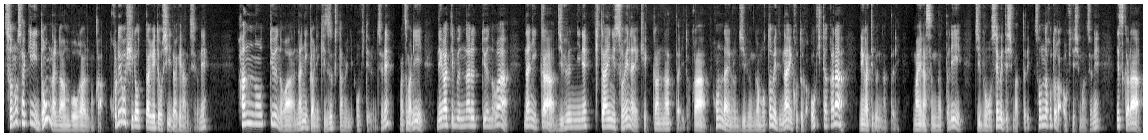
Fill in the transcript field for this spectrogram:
その先にどんな願望があるのかこれを拾ってあげてほしいだけなんですよね。反応っていうのは何かに気づくために起きてるんですよね。まあ、つまりネガティブになるっていうのは何か自分にね期待に添えない結果になったりとか本来の自分が求めてないことが起きたからネガティブになったりマイナスになったり自分を責めてしまったりそんなことが起きてしまうんですよね。ですから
